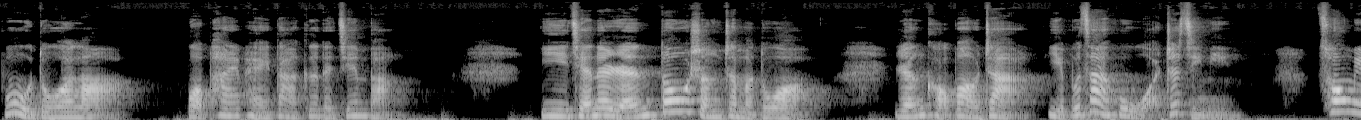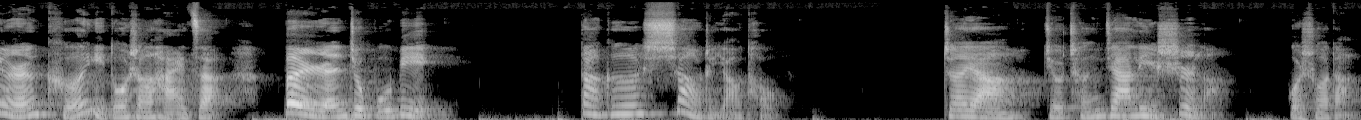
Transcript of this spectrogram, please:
不多了。我拍拍大哥的肩膀。以前的人都生这么多，人口爆炸也不在乎我这几名。聪明人可以多生孩子，笨人就不必。大哥笑着摇头。这样就成家立室了，我说道。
